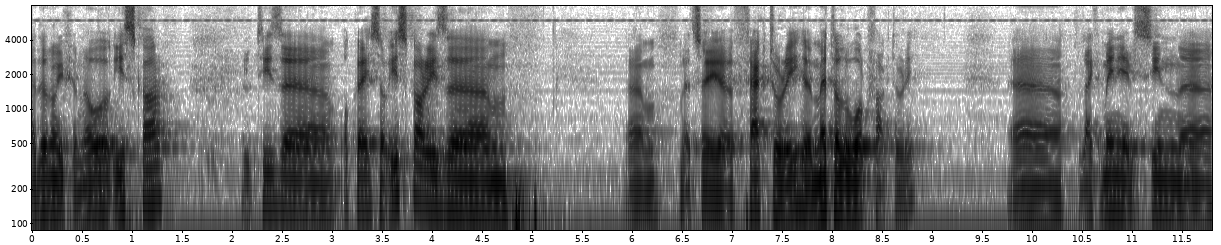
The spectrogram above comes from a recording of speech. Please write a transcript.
I don't know if you know ISCAR. It is, uh, okay, so ISCAR is, um, um, let's say, a factory, a metal work factory. Uh, like many I've seen uh,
